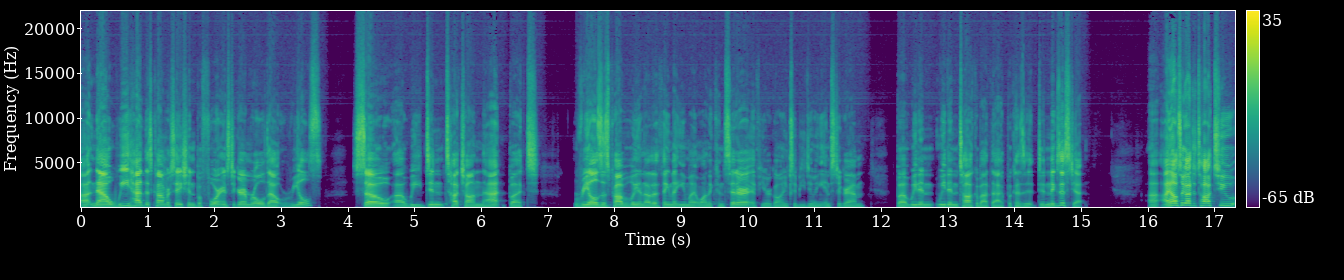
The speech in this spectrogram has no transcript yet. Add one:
Uh, now we had this conversation before Instagram rolled out Reels, so uh, we didn't touch on that, but Reels is probably another thing that you might want to consider if you're going to be doing Instagram. But we didn't we didn't talk about that because it didn't exist yet. Uh, I also got to talk to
